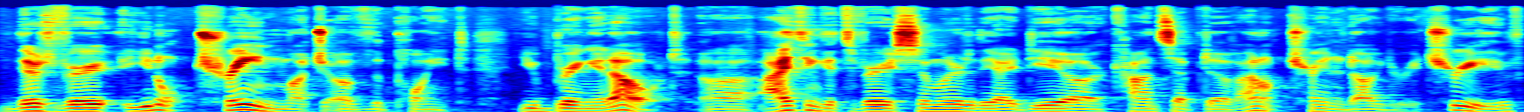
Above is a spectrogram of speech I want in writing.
there's very you don't train much of the point; you bring it out. Uh, I think it's very similar to the idea or concept of I don't train a dog to retrieve;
